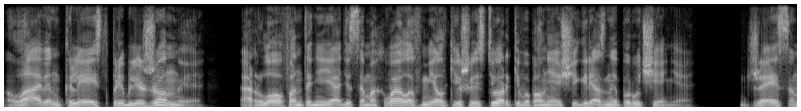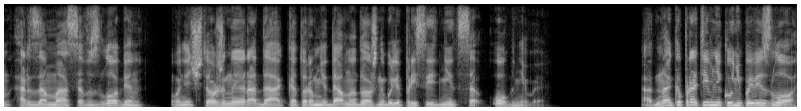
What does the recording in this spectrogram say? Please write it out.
Лавин, Клейст, приближенные, Орлов, Антониади, Самохвалов, мелкие шестерки, выполняющие грязные поручения. Джейсон, Арзамасов, Злобин — уничтоженные рода, к которым недавно должны были присоединиться Огневы. Однако противнику не повезло.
